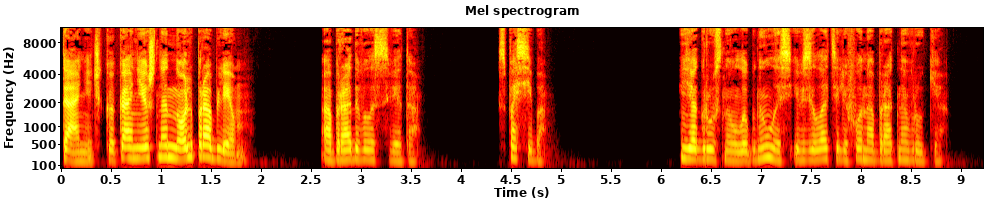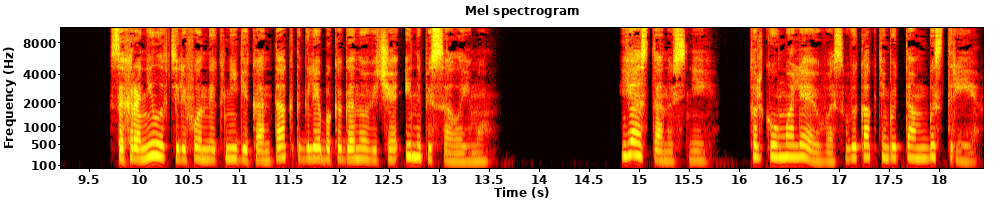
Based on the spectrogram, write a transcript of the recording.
«Танечка, конечно, ноль проблем», — обрадовалась Света. «Спасибо». Я грустно улыбнулась и взяла телефон обратно в руки. Сохранила в телефонной книге контакт Глеба Кагановича и написала ему. «Я останусь с ней. Только умоляю вас, вы как-нибудь там быстрее».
